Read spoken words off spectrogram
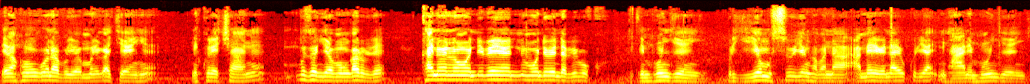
Reba nk'ubu navuye muri gakenke ni kure cyane buzongera mu ngarure kandi n'ubundi wenda bibuko. Mfite impungenge buri gihe iyo musuye nkabona amerewe nabi kuriya nta impungenge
